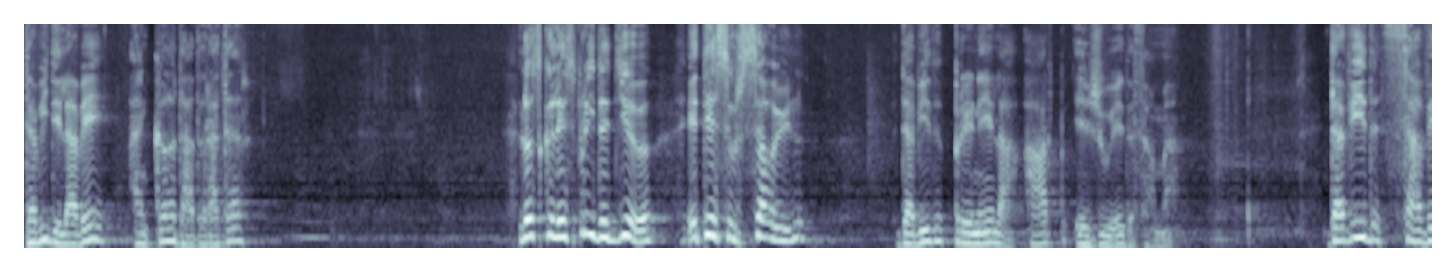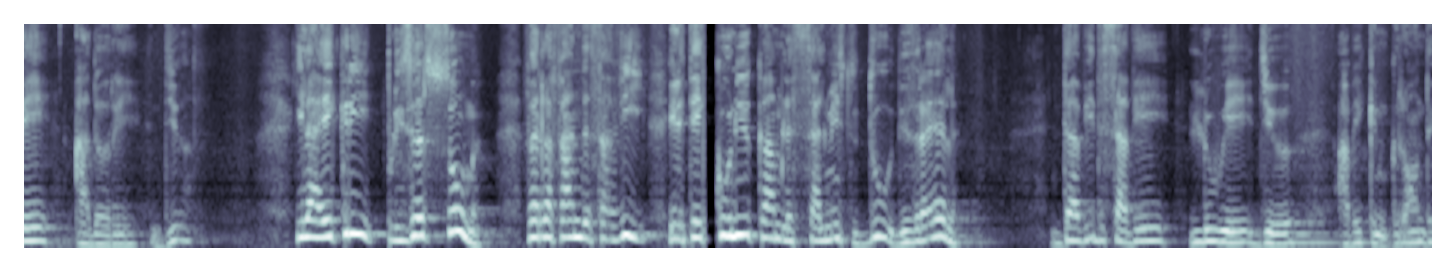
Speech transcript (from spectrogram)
David, il avait un cœur d'adorateur. Lorsque l'Esprit de Dieu était sur Saül, David prenait la harpe et jouait de sa main. David savait adorer Dieu. Il a écrit plusieurs psaumes. Vers la fin de sa vie, il était connu comme le psalmiste doux d'Israël. David savait louer Dieu avec une grande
